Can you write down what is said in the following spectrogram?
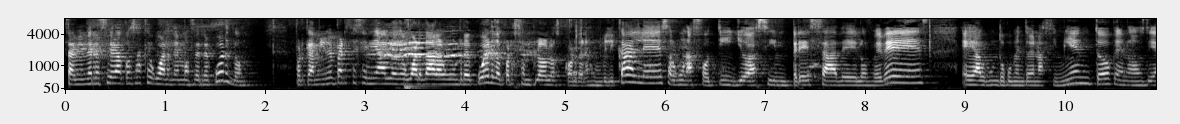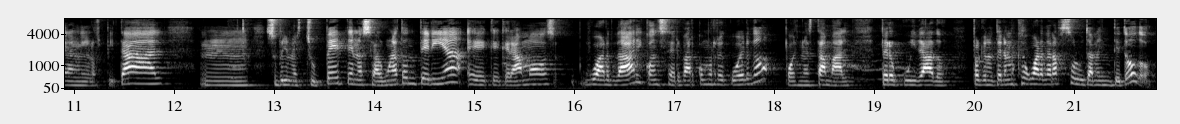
También me refiero a cosas que guardemos de recuerdo, porque a mí me parece genial lo de guardar algún recuerdo, por ejemplo, los cordones umbilicales, alguna fotillo así impresa de los bebés, eh, algún documento de nacimiento que nos dieran en el hospital, Mm, su primer chupete, no sé, alguna tontería eh, que queramos guardar y conservar como recuerdo, pues no está mal. Pero cuidado, porque no tenemos que guardar absolutamente todo.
